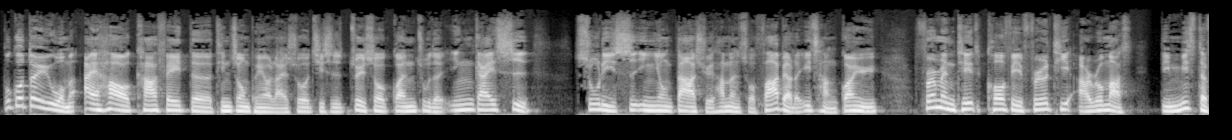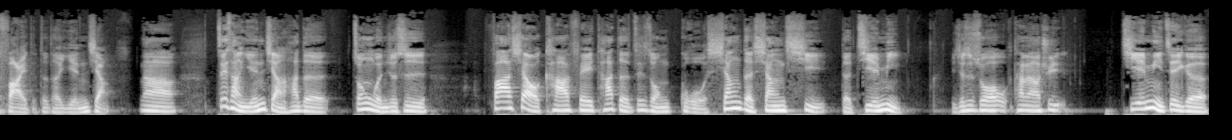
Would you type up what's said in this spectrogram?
不过，对于我们爱好咖啡的听众朋友来说，其实最受关注的应该是苏黎世应用大学他们所发表的一场关于 Fermented Coffee Fruity Aromas Demystified 的的演讲。那这场演讲它的中文就是。发酵咖啡它的这种果香的香气的揭秘，也就是说，他们要去揭秘这个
